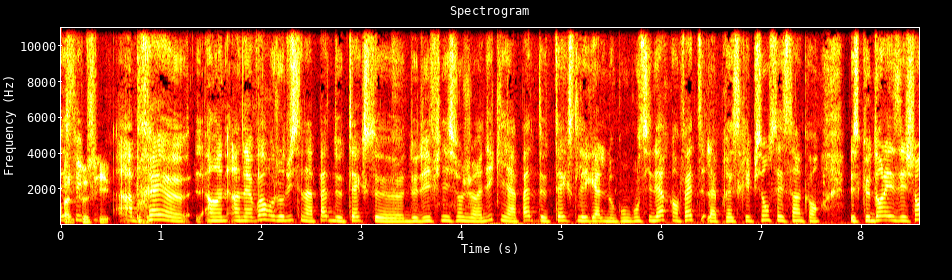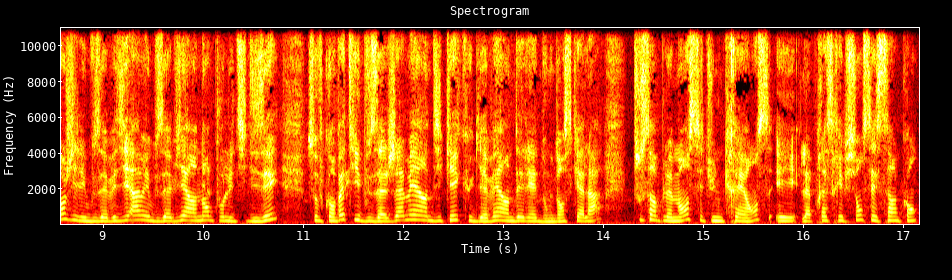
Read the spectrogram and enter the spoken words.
pas de souci. Après, euh, un, un, avoir aujourd'hui, ça n'a pas de texte de définition juridique, il n'y a pas de texte légal. Donc on considère qu'en fait, la prescription, c'est 5 ans. Parce que dans les échanges, il vous avait dit, ah, mais vous aviez un an pour l'utiliser. Sauf qu'en fait, il vous a jamais indiqué qu'il y avait un délai. Donc dans ce cas-là, tout simplement, c'est une créance et la prescription, c'est 5 ans.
